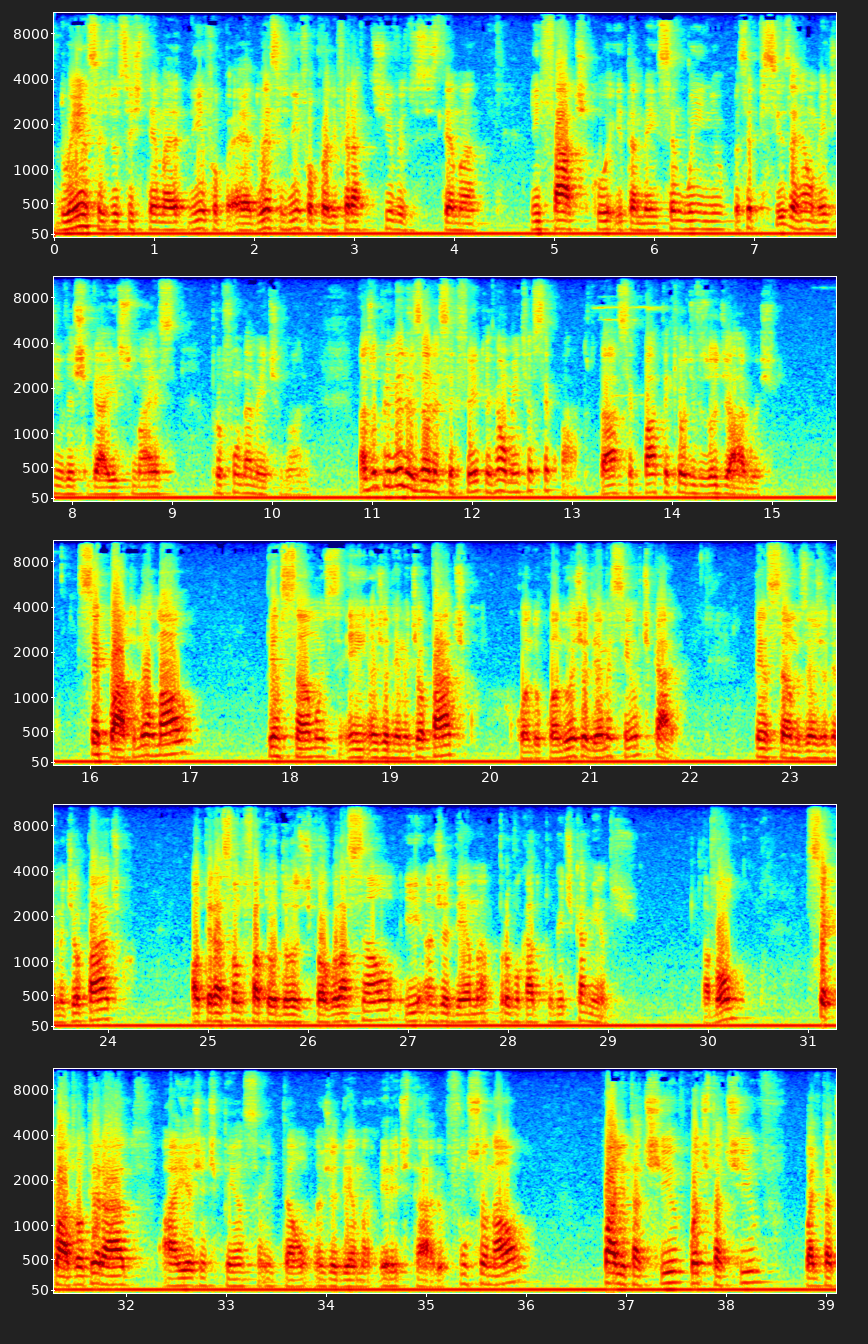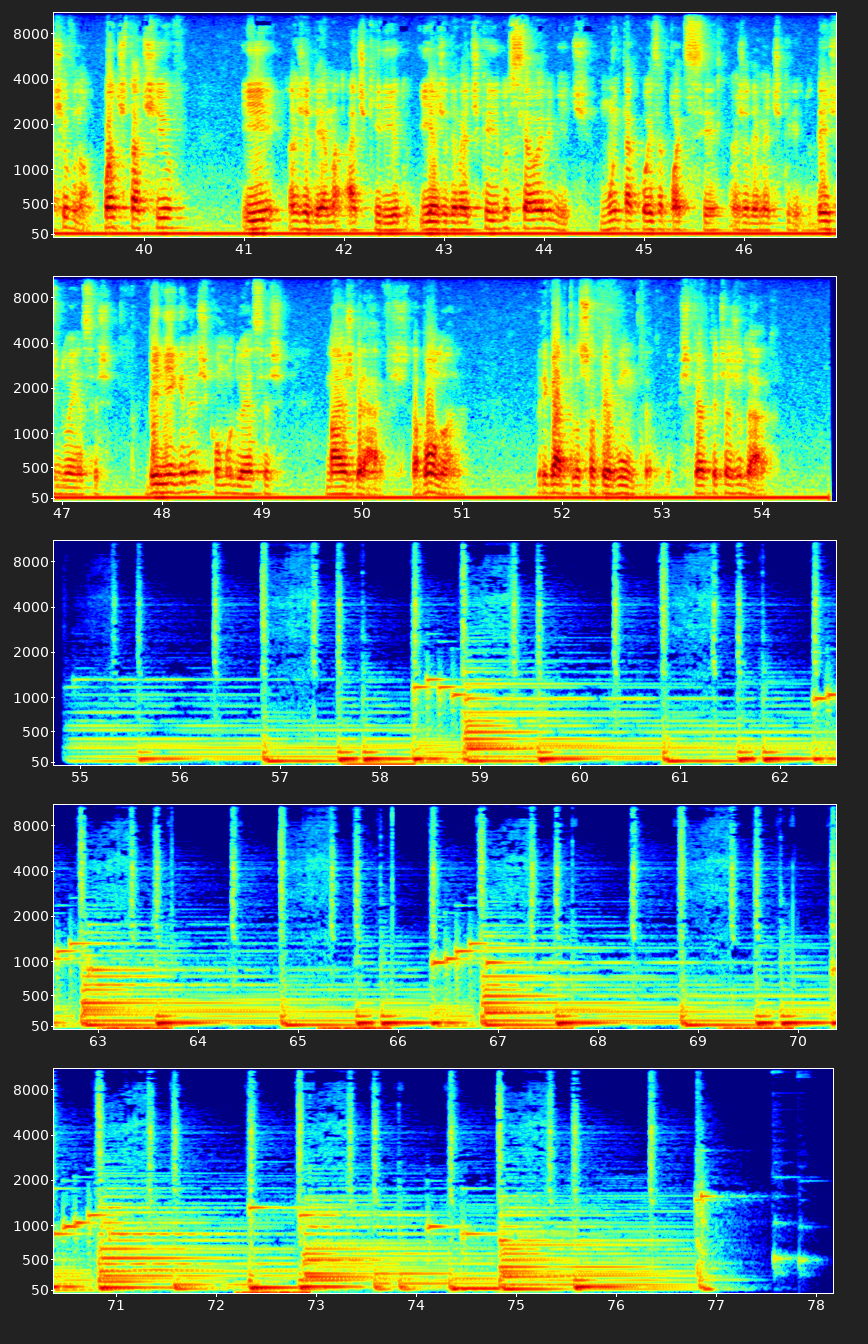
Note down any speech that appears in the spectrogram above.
doenças do sistema linfo, é, doenças linfoproliferativas do sistema linfático e também sanguíneo. Você precisa realmente investigar isso mais profundamente, Luana. Mas o primeiro exame a ser feito realmente é o C4, tá? C4 é que é o divisor de águas. C4 normal, pensamos em angedema idiopático, quando, quando o angedema é sem urticária. Pensamos em angedema idiopático, alteração do fator 12 de coagulação e angedema provocado por medicamentos. Tá bom? C4 alterado, aí a gente pensa então angedema hereditário funcional, qualitativo, quantitativo, qualitativo não, quantitativo e angedema adquirido. E angedema adquirido, céu é o limite. Muita coisa pode ser angedema adquirido, desde doenças benignas como doenças mais graves. Tá bom, Luana? Obrigado pela sua pergunta. Espero ter te ajudado.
